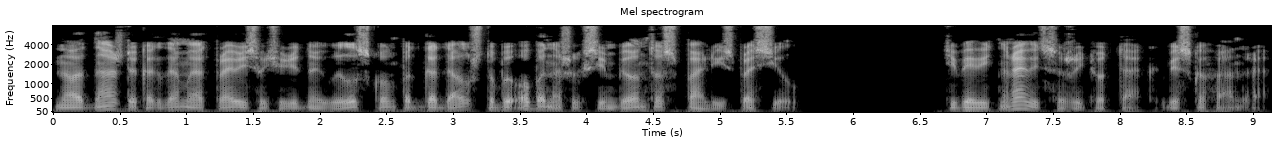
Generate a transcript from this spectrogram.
Но однажды, когда мы отправились в очередную вылазку, он подгадал, чтобы оба наших симбионта спали, и спросил. «Тебе ведь нравится жить вот так, без скафандра?»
